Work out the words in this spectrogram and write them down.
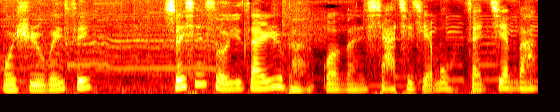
我是 VC，随心所欲在日本，我们下期节目再见吧。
